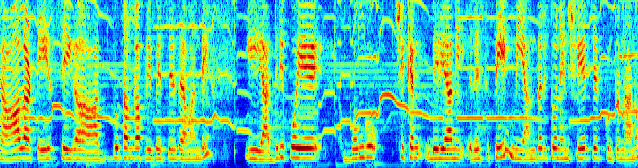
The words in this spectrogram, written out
చాలా టేస్టీగా అద్భుతంగా ప్రిపేర్ చేసామండి. ఈ అదిరిపోయే బొంగు చికెన్ బిర్యానీ రెసిపీ మీ అందరితో నేను షేర్ చేసుకుంటున్నాను.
